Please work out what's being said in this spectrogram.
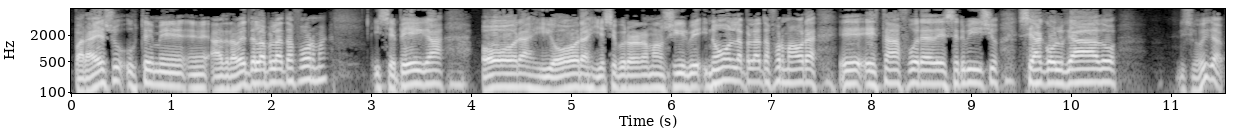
para eso usted me eh, a través de la plataforma y se pega horas y horas y ese programa no sirve. Y no, la plataforma ahora eh, está fuera de servicio, se ha colgado. Dice, oiga,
